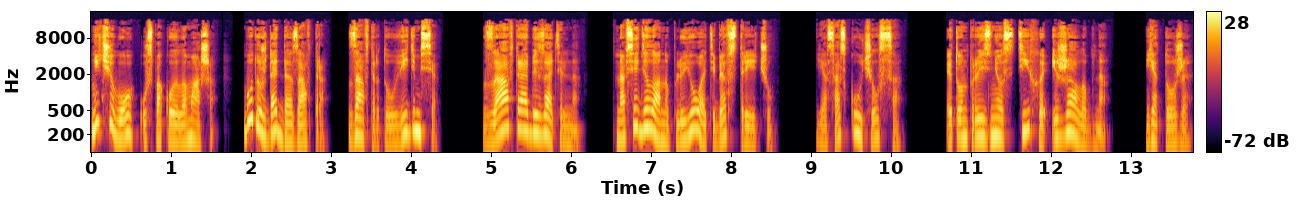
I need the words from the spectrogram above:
Ничего, успокоила Маша. Буду ждать до завтра. Завтра-то увидимся. Завтра обязательно. На все дела наплюю, а тебя встречу. Я соскучился. Это он произнес тихо и жалобно. Я тоже.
